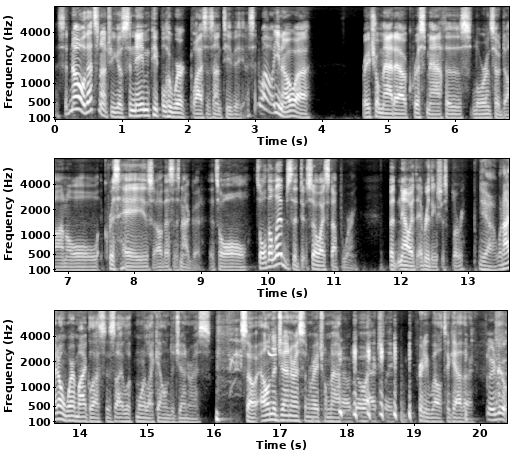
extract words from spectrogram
I said, no, that's not true. He goes, to name people who wear glasses on TV. I said, well, you know, uh, Rachel Maddow, Chris Matthews, Lawrence O'Donnell, Chris Hayes. Oh, this is not good. It's all, it's all the libs that do. So I stopped wearing. But now it, everything's just blurry. Yeah, when I don't wear my glasses, I look more like Ellen DeGeneres. so Ellen DeGeneres and Rachel Maddow go actually pretty well together. I do.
